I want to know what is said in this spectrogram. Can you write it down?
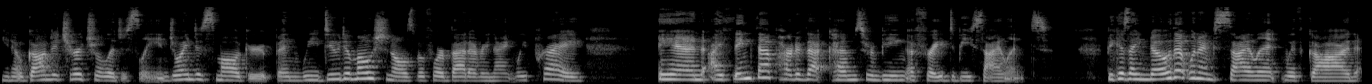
you know, gone to church religiously and joined a small group, and we do devotionals before bed every night. We pray. And I think that part of that comes from being afraid to be silent. Because I know that when I'm silent with God,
